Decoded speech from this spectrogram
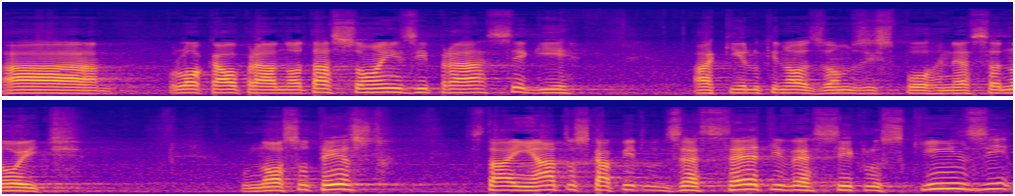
a, o local para anotações e para seguir aquilo que nós vamos expor nessa noite. O nosso texto está em Atos capítulo 17, versículos 15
